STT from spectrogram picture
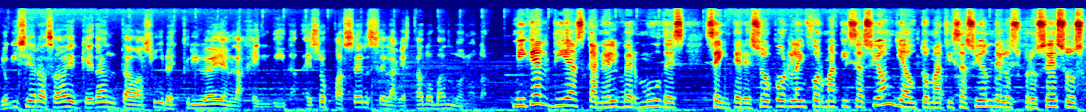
Yo quisiera saber qué tanta basura escribe ella en la agendita. Eso es para hacerse la que está tomando nota. Miguel Díaz Canel Bermúdez se interesó por la informatización y automatización de los procesos.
